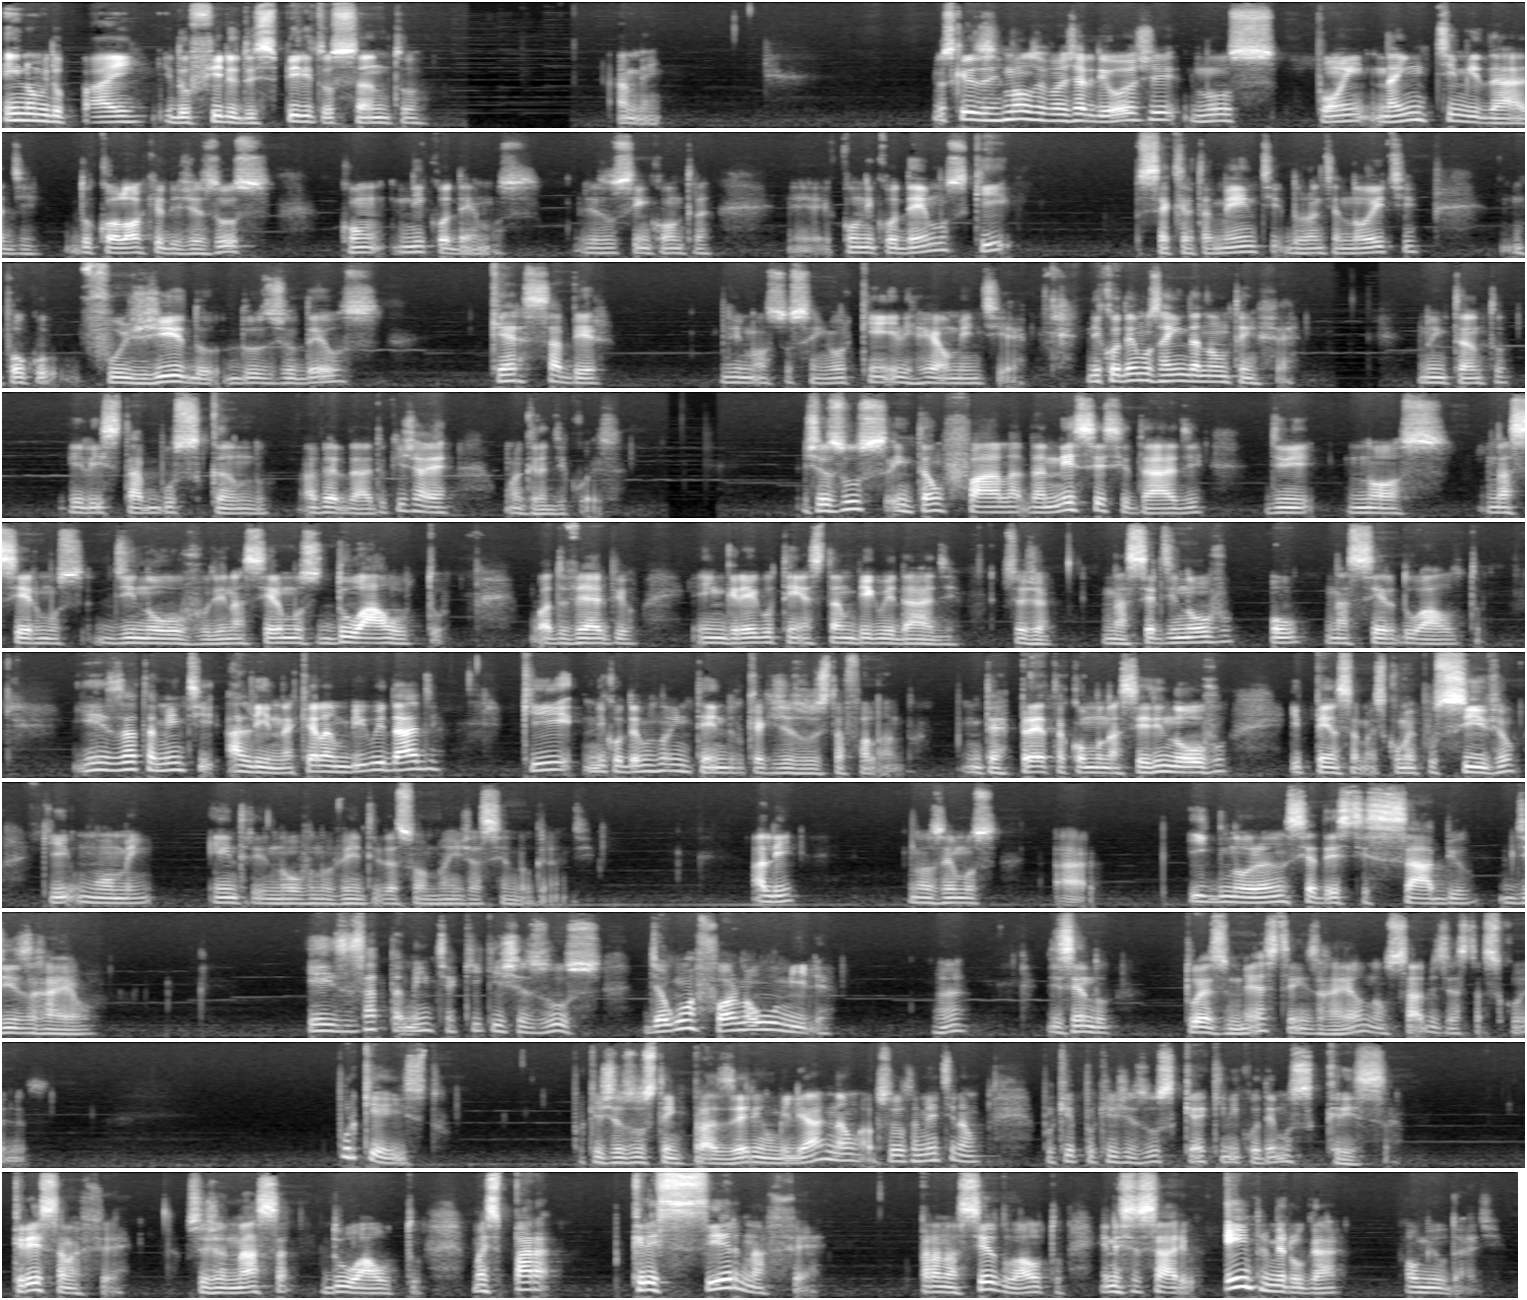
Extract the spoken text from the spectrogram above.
Em nome do Pai e do Filho e do Espírito Santo. Amém. Meus queridos irmãos, o Evangelho de hoje nos põe na intimidade do colóquio de Jesus com Nicodemos. Jesus se encontra eh, com Nicodemos que secretamente durante a noite, um pouco fugido dos judeus, quer saber de nosso Senhor quem ele realmente é. Nicodemos ainda não tem fé. No entanto, ele está buscando a verdade, o que já é uma grande coisa. Jesus então fala da necessidade de nós nascermos de novo, de nascermos do alto. O advérbio em grego tem esta ambiguidade, ou seja, nascer de novo ou nascer do alto. E é exatamente ali, naquela ambiguidade, que Nicodemos não entende do que é que Jesus está falando. Interpreta como nascer de novo e pensa, mas como é possível que um homem entre de novo no ventre da sua mãe já sendo grande? Ali nós vemos a ignorância deste sábio de Israel. E é exatamente aqui que Jesus, de alguma forma, o humilha, né? dizendo: Tu és mestre em Israel, não sabes estas coisas? Por que isto? Porque Jesus tem prazer em humilhar? Não, absolutamente não. Por quê? Porque Jesus quer que Nicodemos cresça. Cresça na fé, ou seja, nasça do alto. Mas para crescer na fé, para nascer do alto, é necessário, em primeiro lugar, a humildade.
